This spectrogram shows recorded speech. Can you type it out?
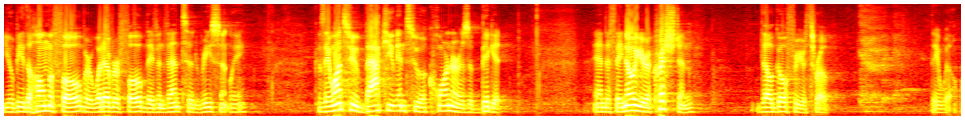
You'll be the homophobe or whatever phobe they've invented recently. Because they want to back you into a corner as a bigot. And if they know you're a Christian, they'll go for your throat. They will.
